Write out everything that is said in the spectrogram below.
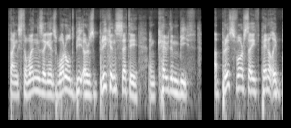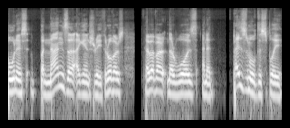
thanks to wins against world beaters Brechin City and Cowdenbeath. A Bruce Forsyth penalty bonus bonanza against Raith Rovers. However, there was an abysmal display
